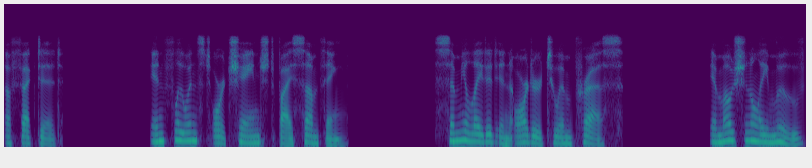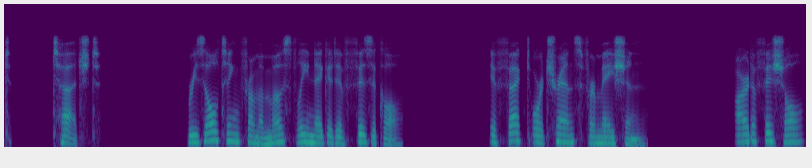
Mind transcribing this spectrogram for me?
affected. Influenced or changed by something. Simulated in order to impress. Emotionally moved, touched. Resulting from a mostly negative physical effect or transformation. Artificial,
